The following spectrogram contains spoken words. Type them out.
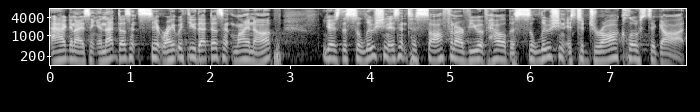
agonizing, and that doesn't sit right with you, that doesn't line up, you guys, the solution isn't to soften our view of hell. The solution is to draw close to God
